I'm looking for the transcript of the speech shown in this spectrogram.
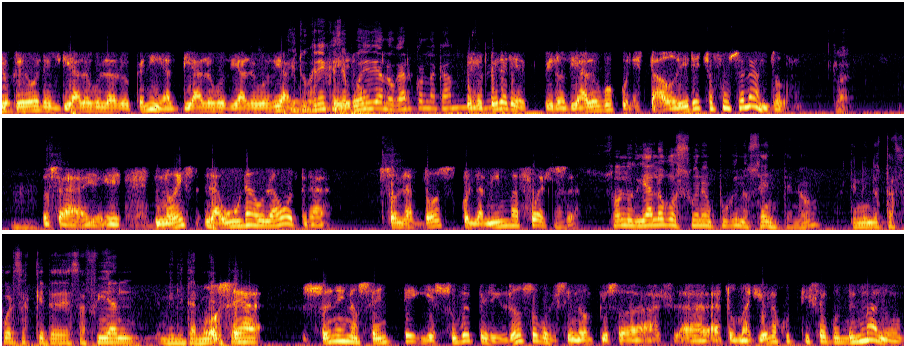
Yo creo en el diálogo en la Araucanía, el diálogo, diálogo, diálogo. ¿Y tú crees que se puede dialogar con la Cámara? Pero espérate, pero diálogo con Estado de Derecho funcionando. Claro. O sea, eh, eh, no es la una o la otra, son las dos con la misma fuerza. Solo diálogo suena un poco inocente, ¿no? teniendo estas fuerzas que te desafían militarmente. O sea, suena inocente y es súper peligroso porque si no empiezo a, tomar yo la justicia con mis manos.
